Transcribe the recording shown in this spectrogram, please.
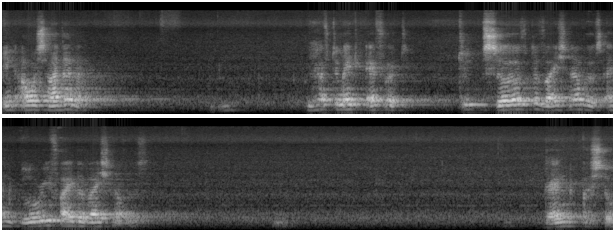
in our sadhana. We have to make effort to serve the Vaishnavas and glorify the Vaishnavas. Then Krishna,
